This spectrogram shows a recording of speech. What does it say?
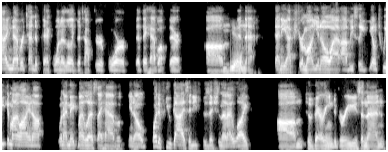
I never tend to pick one of the like the top three or four that they have up there. Um, Yeah. And that any extra money, you know, I obviously you know tweaking my lineup when I make my list. I have you know quite a few guys at each position that I like um, to varying degrees, and then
